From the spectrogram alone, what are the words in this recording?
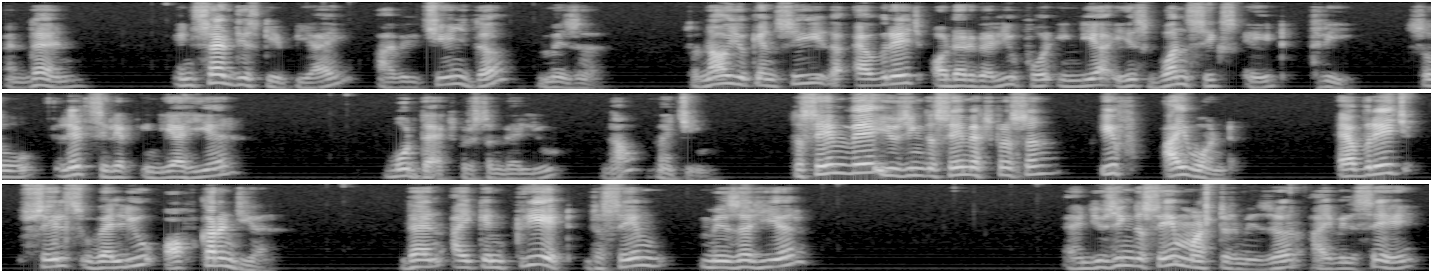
And then inside this KPI I will change the measure so now you can see the average order value for India is 1683. So let's select India here. Both the expression value now matching. The same way using the same expression if I want average sales value of current year then I can create the same measure here and using the same master measure I will say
